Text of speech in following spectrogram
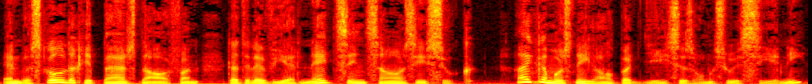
en beskuldig die pers daarvan dat hulle weer net sensasie soek. Hy kan mos nie help dat Jesus hom so seën nie.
